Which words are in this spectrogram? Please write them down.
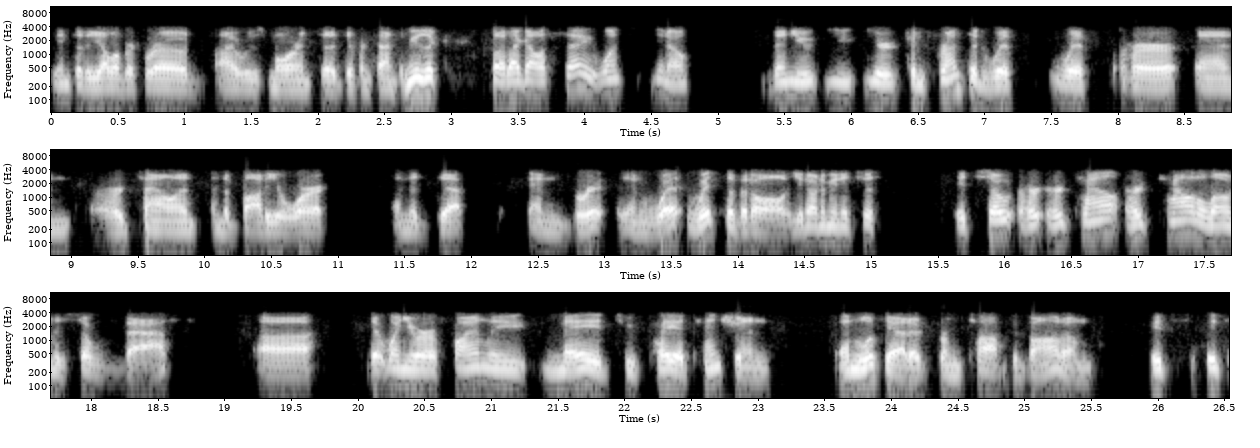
into the Yellow Brick Road. I was more into different kinds of music. But I gotta say, once you know, then you, you you're confronted with with her and her talent and the body of work and the depth and brit and width of it all. You know what I mean? It's just it's so her her talent her talent alone is so vast uh, that when you are finally made to pay attention and look at it from top to bottom, it's it's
